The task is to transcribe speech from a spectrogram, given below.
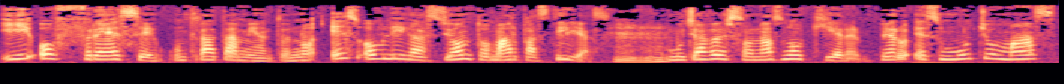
y ofrece un tratamiento. No es obligación tomar pastillas. Muchas personas no quieren, pero es mucho más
